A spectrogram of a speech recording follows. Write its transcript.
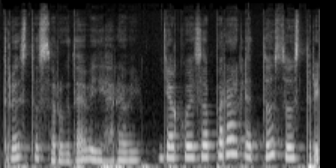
349 гривень. Дякую за перегляд, до зустрічі!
